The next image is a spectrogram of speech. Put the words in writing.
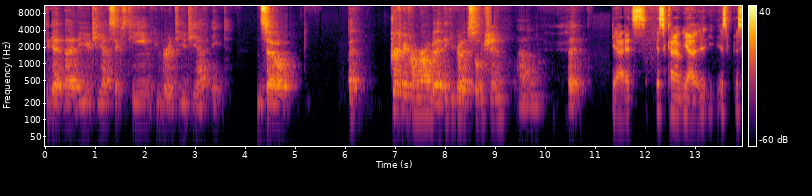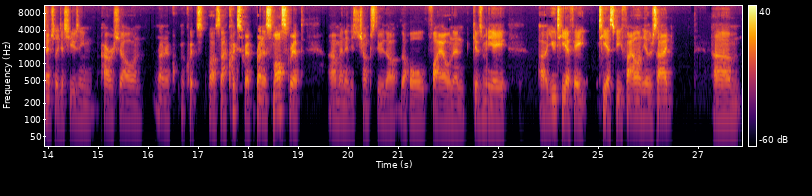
to get the, the UTF-16 converted to UTF-8. And so, uh, correct me if I'm wrong, but I think you've got a solution. Um, but Yeah, it's it's kind of yeah, it's essentially just using PowerShell and run a, a quick well, it's not a quick script, run a small script, um, and then just chunks through the the whole file and then gives me a, a UTF-8 TSV file on the other side, um,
